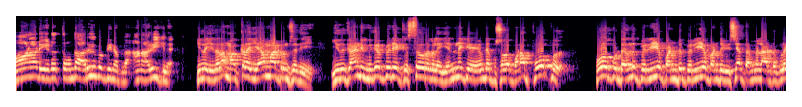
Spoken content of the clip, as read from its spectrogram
மாநாடு இடத்தை வந்து அறிவிப்பு அப்படின்னாப்ல ஆனா அறிவிக்கல. இல்ல இதெல்லாம் மக்களை ஏமாற்றும் சதி. இதுக்காண்டி மிகப்பெரிய கிறிஸ்தவர்களை என்னைக்கு சொல்ல போனா போப்பு. போப்புட்ட இருந்து பெரிய பண்டு பெரிய பண்டு விஷயம் தமிழ்நாட்டுக்குள்ள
